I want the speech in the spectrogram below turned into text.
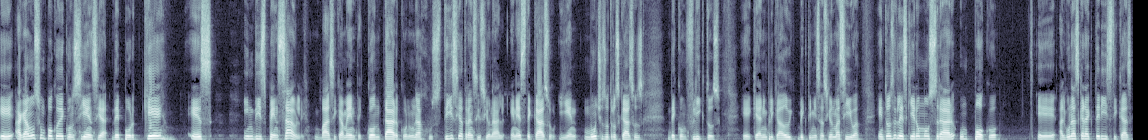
eh, hagamos un poco de conciencia de por qué es indispensable, básicamente, contar con una justicia transicional, en este caso y en muchos otros casos de conflictos eh, que han implicado victimización masiva, entonces les quiero mostrar un poco eh, algunas características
